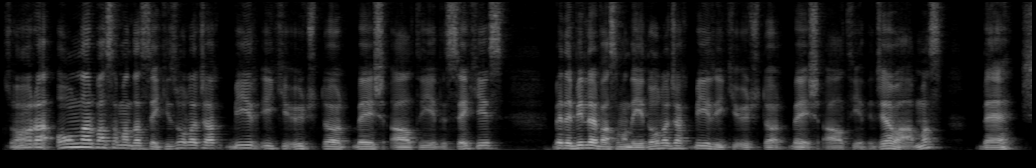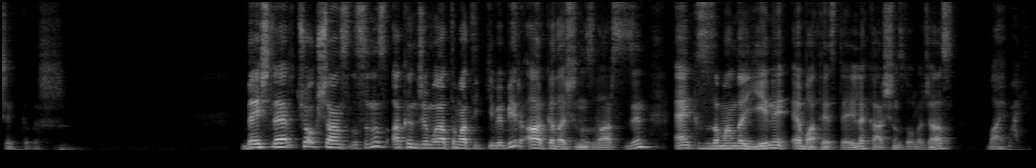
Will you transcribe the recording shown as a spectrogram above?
Sonra onlar basamağında 8 olacak. 1, 2, 3, 4, 5, 6, 7, 8. Ve de birler basamağında 7 olacak. 1, 2, 3, 4, 5, 6, 7. Cevabımız B şıkkıdır. Beşler çok şanslısınız. Akıncı Matematik gibi bir arkadaşınız var sizin. En kısa zamanda yeni EBA testleriyle karşınızda olacağız. Bay bay.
